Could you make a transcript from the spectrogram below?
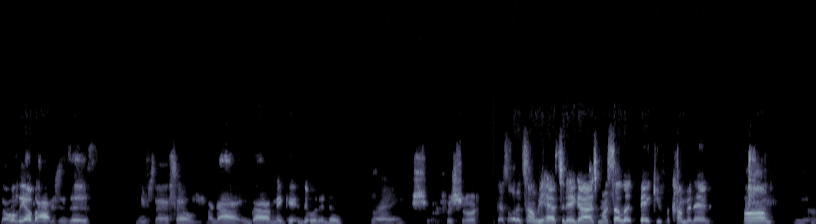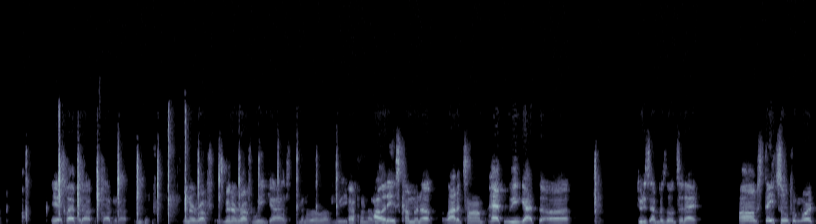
the only other options is, you know what I'm saying? So I got gotta make it do what it do. Right. Sure, for sure. That's all the time we have today, guys. Marcella, thank you for coming in. Um, yeah, clap it up, clap it up. been a rough. It's been a rough week, guys. It's been a real rough week. Definitely. Holidays coming up, a lot of time. Happy we got to uh do this episode today. Um, stay tuned for more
